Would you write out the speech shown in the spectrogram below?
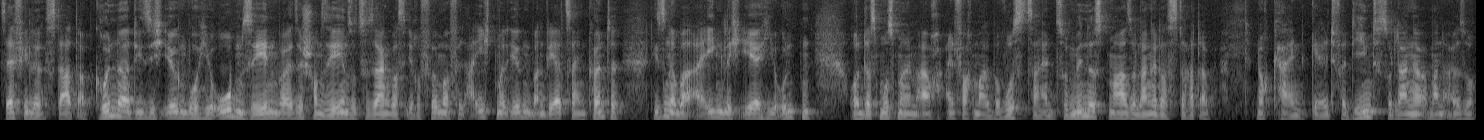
sehr viele Start-up-Gründer, die sich irgendwo hier oben sehen, weil sie schon sehen sozusagen, was ihre Firma vielleicht mal irgendwann wert sein könnte, die sind aber eigentlich eher hier unten und das muss man auch einfach mal bewusst sein. Zumindest mal, solange das Start-up noch kein Geld verdient, solange man also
